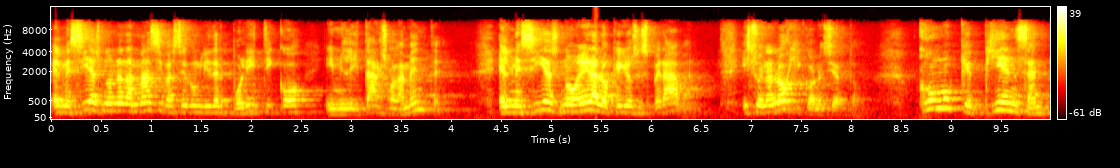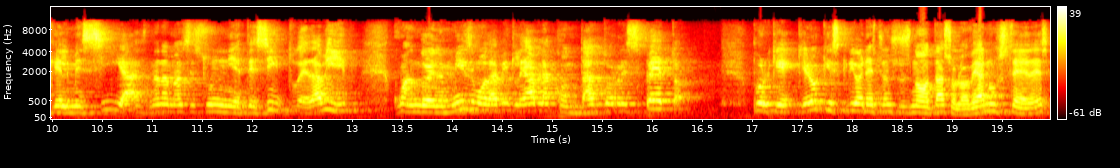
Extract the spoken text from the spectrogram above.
El Mesías no nada más iba a ser un líder político y militar solamente. El Mesías no era lo que ellos esperaban. Y suena lógico, ¿no es cierto? ¿Cómo que piensan que el Mesías nada más es un nietecito de David cuando el mismo David le habla con tanto respeto? porque quiero que escriban esto en sus notas o lo vean ustedes.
